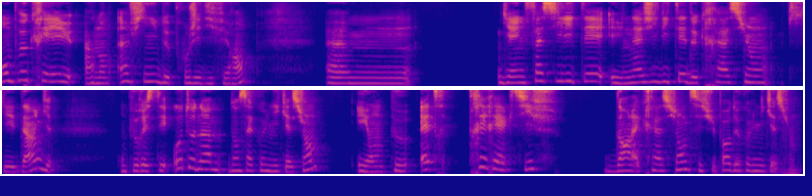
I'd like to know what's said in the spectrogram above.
On peut créer un nombre infini de projets différents. Euh, il y a une facilité et une agilité de création qui est dingue. On peut rester autonome dans sa communication et on peut être très réactif dans la création de ces supports de communication.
